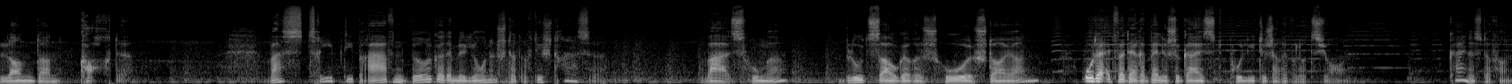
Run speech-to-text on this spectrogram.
London kochte. Was trieb die braven Bürger der Millionenstadt auf die Straße? War es Hunger, blutsaugerisch hohe Steuern oder etwa der rebellische Geist politischer Revolution? Keines davon.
